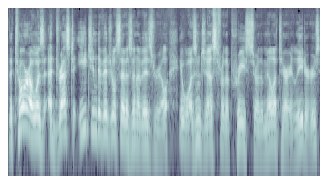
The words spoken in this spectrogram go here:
The Torah was addressed to each individual citizen of Israel. It wasn't just for the priests or the military leaders,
